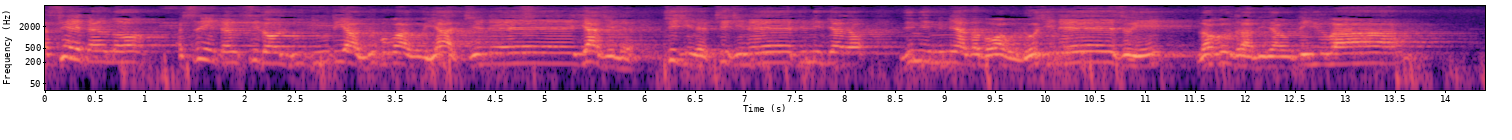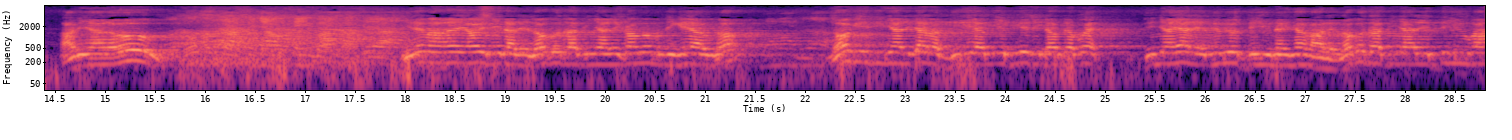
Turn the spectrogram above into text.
အစစ်တန်သောအစစ်တန်စီသောလူသူတရားလူဘဝကိုရခြင်းနဲ့ရခြင်းနဲ့ဖြစ်ခြင်းနဲ့ဖြစ်ခြင်းနဲ့ပြင်းပြင်းပြသောမြင့်မြင့်မြင့်မြတ်သောဘဝကိုလိုချင်တယ်ဆိုရင်လောကုတ္တရာပညာကိုသင်ယူပါ။ ဘာပညာလို့ဘုရားပညာကိုသိပါပါဗျာဒီထဲမှာလည်းရောရှိတာလေလောကုတ္တရာပညာလေးကောင်းကောင်းမသိခဲ့ရဘူးနော်။လောကီပညာတွေကြတော့ BM PhD ဒေါက်တာဘွဲ့ပညာရတယ်မျိုးမျိုးသင်ယူနိုင်ကြပါတယ်။လောကုတ္တရာပညာလေးသင်ယူပါ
